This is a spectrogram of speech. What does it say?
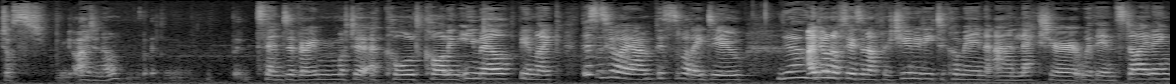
just I don't know sent a very much a, a cold calling email being like this is who I am this is what I do Yeah. I don't know if there's an opportunity to come in and lecture within styling.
